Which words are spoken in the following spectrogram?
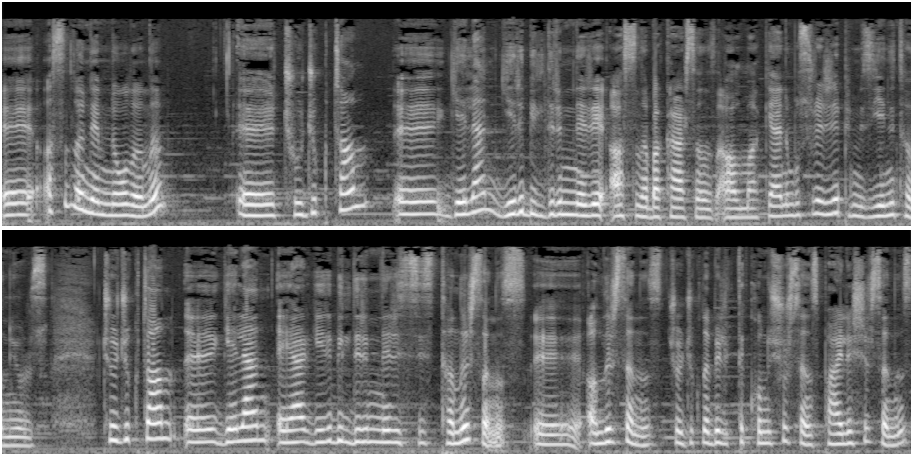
e, asıl önemli olanı e, çocuktan e, gelen geri bildirimleri aslına bakarsanız almak. Yani bu süreci hepimiz yeni tanıyoruz. Çocuktan e, gelen eğer geri bildirimleri siz tanırsanız, e, alırsanız, çocukla birlikte konuşursanız, paylaşırsanız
